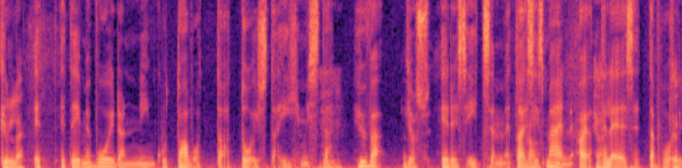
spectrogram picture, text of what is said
Kyllä. Että et ei me voida niin kuin tavoittaa toista ihmistä. Mm. Hyvä, jos edes itsemme. Tai no. siis mä en ajattele edes, että voi se,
